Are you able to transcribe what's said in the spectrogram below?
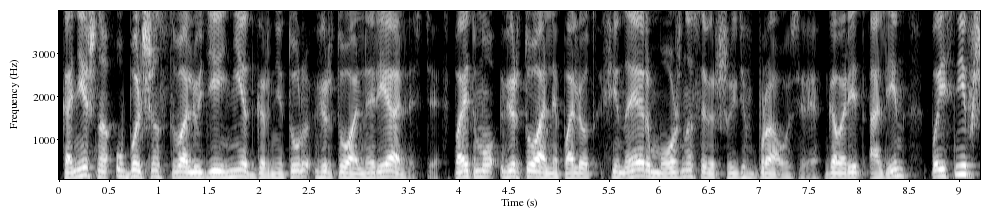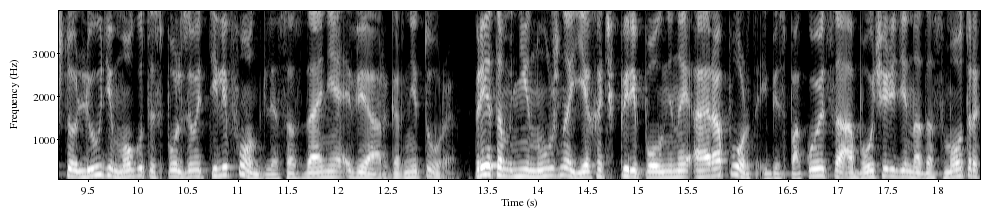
Конечно, у большинства людей нет гарнитур виртуальной реальности, поэтому виртуальный полет Finnair можно совершить в браузере, говорит Алин, пояснив, что люди могут использовать телефон для создания VR-гарнитуры. При этом не нужно ехать в переполненный аэропорт и беспокоиться об очереди на досмотр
